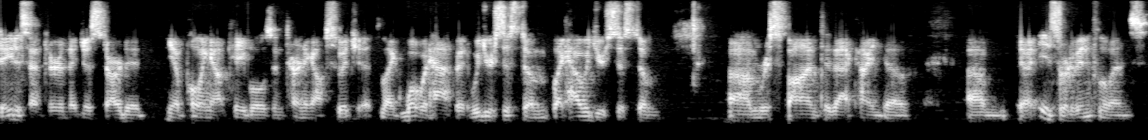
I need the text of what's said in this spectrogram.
data center and they just started you know pulling out cables and turning off switches? Like, what would happen? Would your system like how would your system um, respond to that kind of um, uh, sort of influence?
